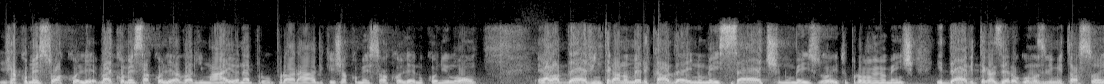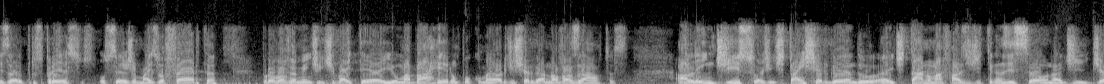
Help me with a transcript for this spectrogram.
já começou a colher, vai começar a colher agora em maio, né, para o Arábica, que já começou a colher no Conilon, ela deve entrar no mercado aí no mês 7, no mês 8, provavelmente, e deve trazer algumas limitações aí para os preços. Ou seja, mais oferta, provavelmente a gente vai ter aí uma barreira um pouco maior de enxergar novas altas. Além disso, a gente está enxergando, a gente está numa fase de transição, né, de, de,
